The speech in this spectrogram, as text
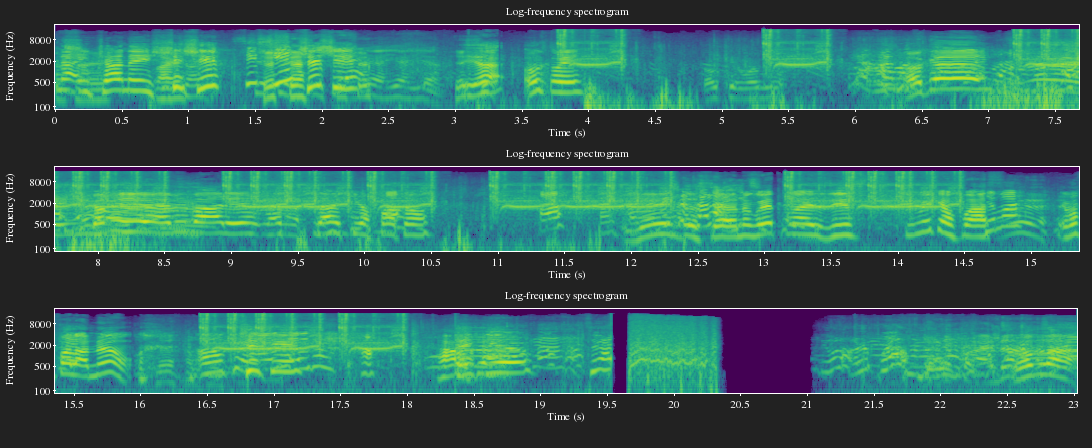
Not in China, in Xixi. Xixi. Xixi. Yeah, yeah, yeah. Yeah, okay. Okay, one more. Okay. Come here, everybody. Let's take a photo. Gente do céu, eu não aguento mais isso. Como é que eu faço? Eu vou falar não. Xixi. Thank you. Vamos lá.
